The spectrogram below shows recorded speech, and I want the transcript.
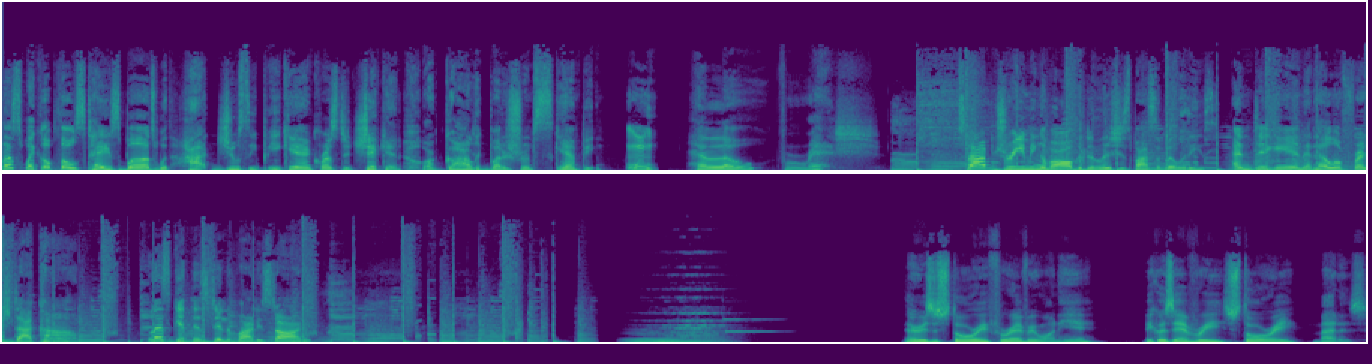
Let's wake up those taste buds with hot, juicy pecan crusted chicken or garlic butter shrimp scampi. Mm. Hello Fresh. Stop dreaming of all the delicious possibilities and dig in at HelloFresh.com. Let's get this dinner party started. There is a story for everyone here because every story matters.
